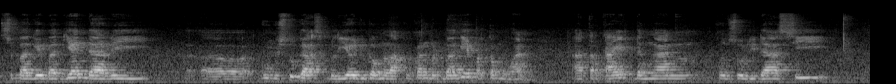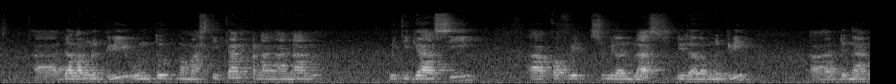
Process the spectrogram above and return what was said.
sebagai bagian dari uh, gugus tugas beliau juga melakukan berbagai pertemuan uh, terkait dengan konsolidasi uh, dalam negeri untuk memastikan penanganan mitigasi uh, COVID-19 di dalam negeri uh, dengan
